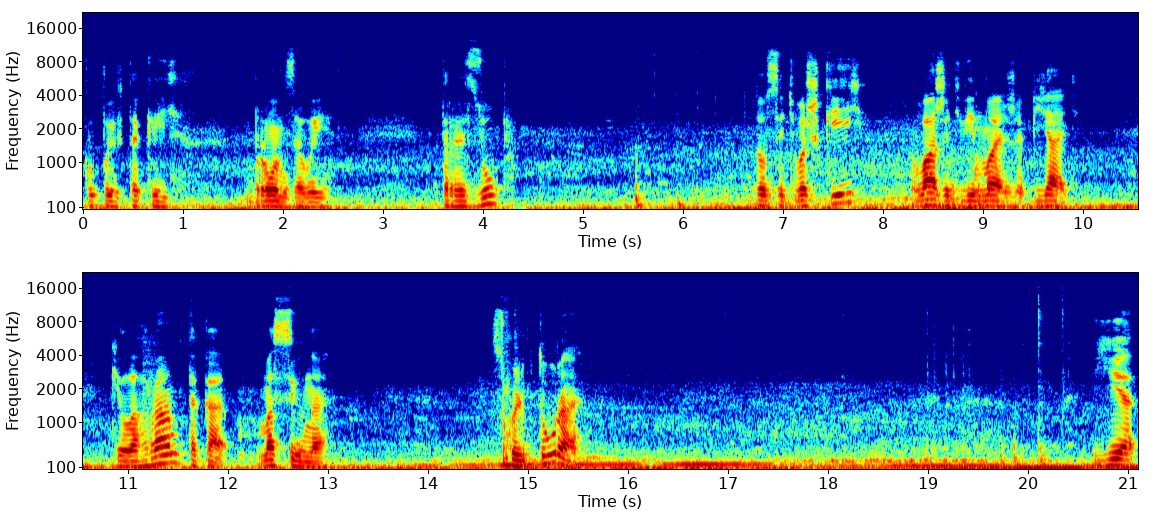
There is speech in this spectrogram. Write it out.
Купив такий бронзовий тризуб. Досить важкий. Важить він майже 5 кілограм. Така масивна скульптура. Є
